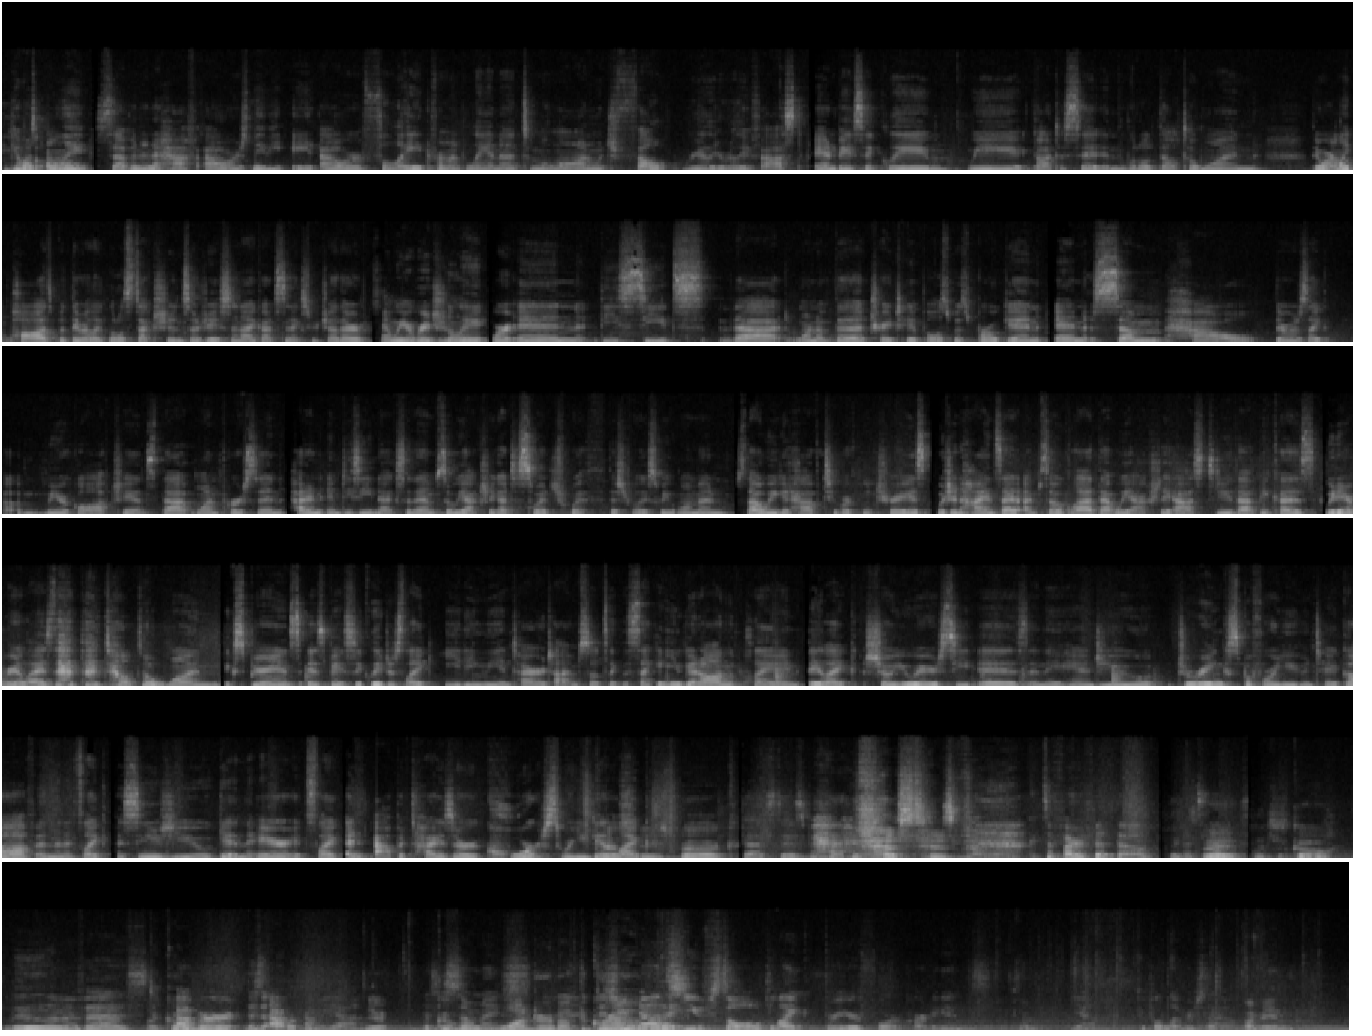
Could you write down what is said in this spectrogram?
think it was only seven and a half hours, maybe eight hour flight from Atlanta to Milan, which felt really, really fast. And basically, we got to sit in the little Delta One they weren't like pods, but they were like little sections. So Jason and I got to sit next to each other. And we originally were in these seats that one of the tray tables was broken. And somehow there was like a miracle off chance that one person had an empty seat next to them. So we actually got to switch with this really sweet woman so that we could have two working trays, which in hindsight, I'm so glad that we actually asked to do that because we didn't realize that the Delta One experience is basically just like eating the entire time. So it's like the second you get on the plane, they like show you where your seat is and they hand you drinks before you even take off. And then it's like as soon as you get in the air, it's like an appetizer course where you get Guess like. Who's back? Just is back. Just is back. It's a fire fit though. Thanks, That's nice. Let's just go. Lululemon vest. Like Aber. This is Abercrombie, yeah. Yeah. This is so nice. Wander about the grounds. Did you know that you've sold like three or four cardigans? Huh? Yeah. People love your style. I mean,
